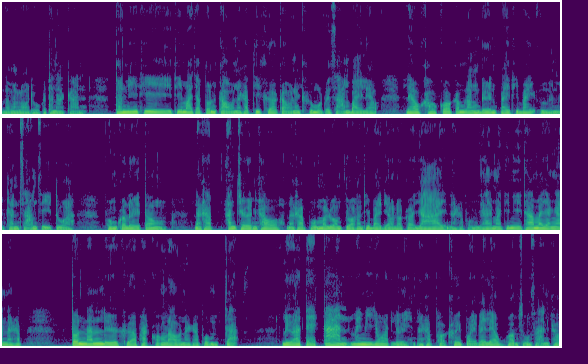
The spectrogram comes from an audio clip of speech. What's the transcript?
เรามารอดูพัฒนาการ ตอนนี้ที่ที่มาจากต้นเก่านะครับ ที่เครือเก่านั้นคือหมดไปสามใบแล้ว แล้วเขาก็กำลังเดินไปที่ใบอื่นกันสามสี่ตัว ผมก็เลยต้องนะครับ อัญเชิญเขานะครับ ผมมารวมตัวกันที่ใบเดียวแล้วก็ย้ายนะครับ ผมย้ายมาที่นี่ถ้าไม่อย่างนั้นนะครับ ต้นนั้นหรือเครือผักของเรานะครับ ผมจะเหลือแต่ก้านไม่มียอดเลยนะครับ เพราะเคยปล่อยไปแล้วความสงสารเขา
